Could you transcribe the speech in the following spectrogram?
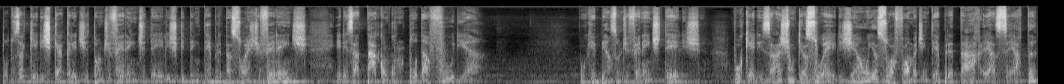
Todos aqueles que acreditam diferente deles, que têm interpretações diferentes, eles atacam com toda a fúria. Porque pensam diferente deles. Porque eles acham que a sua religião e a sua forma de interpretar é a certa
